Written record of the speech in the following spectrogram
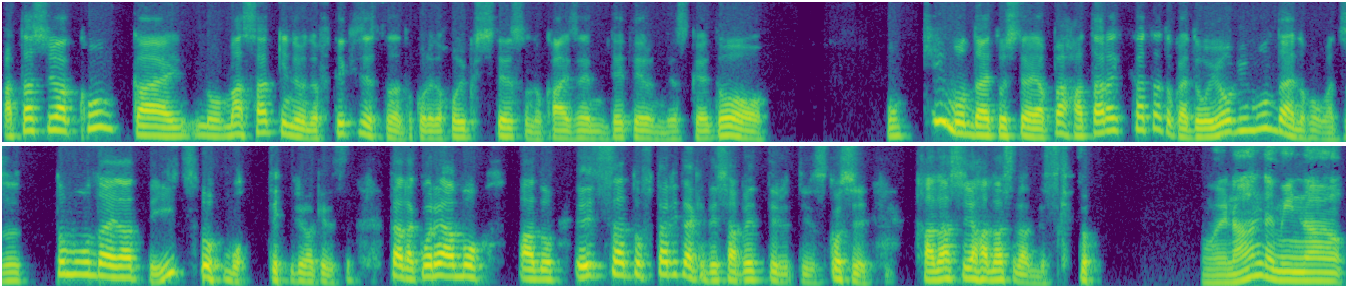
私は今回の、まあ、さっきのような不適切なところで保育士定数の改善出てるんですけど、大きい問題としてはやっぱり働き方とか土曜日問題の方がずっと問題だっていつも思っているわけです。ただこれはもう、あの、エイジさんと二人だけで喋ってるっていう少し悲しい話なんですけど。おい、なんでみんな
